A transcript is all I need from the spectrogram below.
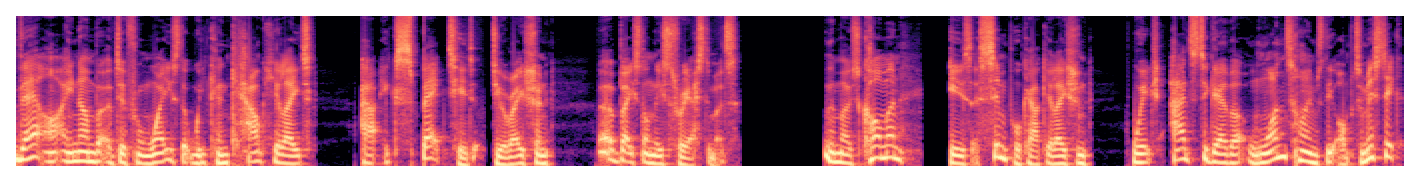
There are a number of different ways that we can calculate our expected duration uh, based on these three estimates. The most common is a simple calculation which adds together 1 times the optimistic,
